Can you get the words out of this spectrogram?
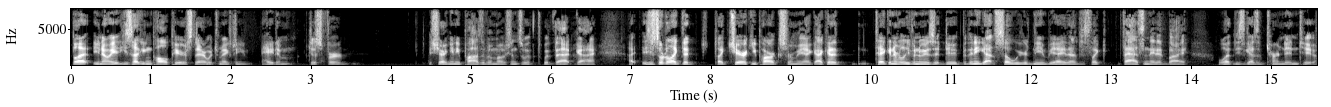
But you know, he's hugging Paul Pierce there, which makes me hate him just for sharing any positive emotions with with that guy. I, he's sort of like the like Cherokee Parks for me. Like I could have taken him or leaving him when he was at Duke, but then he got so weird in the NBA that I'm just like fascinated by what these guys have turned into.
